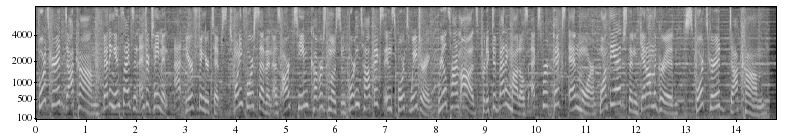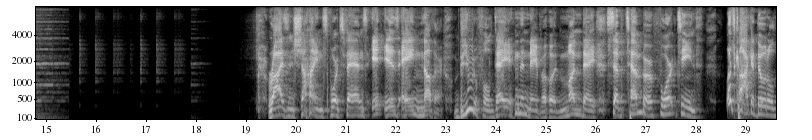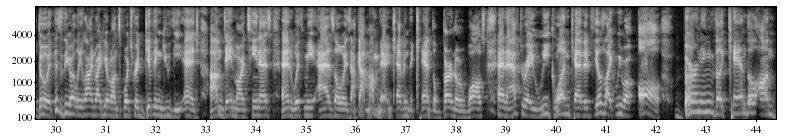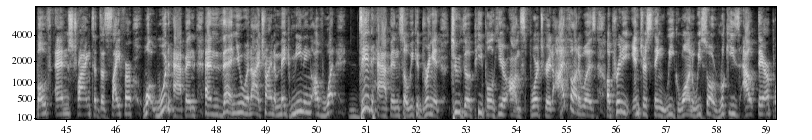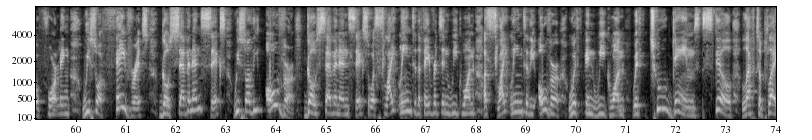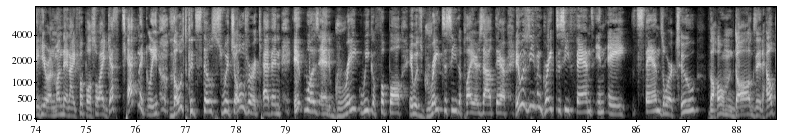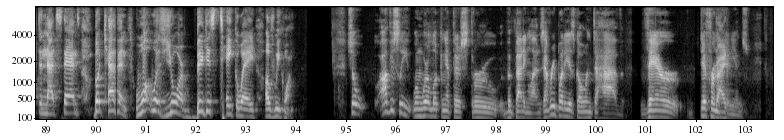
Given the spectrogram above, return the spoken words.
SportsGrid.com. Betting insights and entertainment at your fingertips 24 7 as our team covers the most important topics in sports wagering real time odds, predictive betting models, expert picks, and more. Want the edge? Then get on the grid. SportsGrid.com. Rise and shine, sports fans. It is another beautiful day in the neighborhood. Monday, September 14th. Let's cock a doodle do it. This is the early line right here on Sports Grid, giving you the edge. I'm Dane Martinez, and with me, as always, I got my man Kevin the Candle Burner Walsh. And after a week one, Kevin, feels like we were all burning the candle on both ends, trying to decipher what would happen, and then you and I trying to make meaning of what did happen so we could bring it to the people here on Sports Grid. I thought it was a pretty interesting week one. We saw rookies out there performing. We saw favorites go seven and six. We saw the over go seven and six. So a slight lean to the favorites in week one, a slight lean to the over within week one, with two games still left to play here on Monday Night Football. So I guess technically those could still switch over, Kevin. It was a great week of football. It was great to see the players out there. It was even great to see fans in a stands or two, the home dogs. It helped in that stands. But Kevin, what was your biggest takeaway of week one? So obviously, when we're looking at this through the betting lens, everybody is going to have their different right. opinions.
